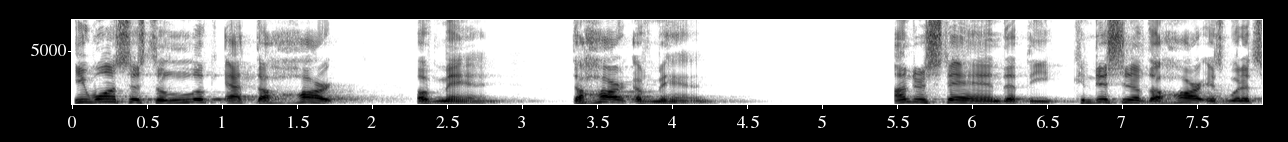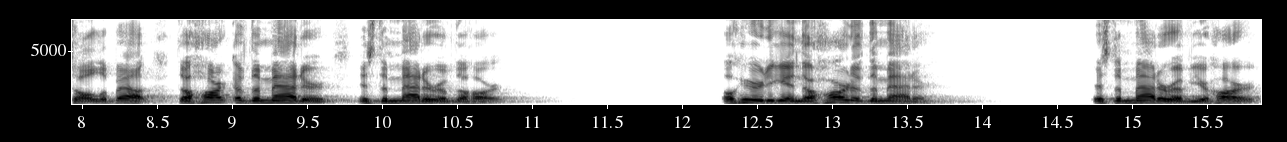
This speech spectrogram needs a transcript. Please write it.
He wants us to look at the heart of man, the heart of man. Understand that the condition of the heart is what it's all about. The heart of the matter is the matter of the heart. Oh, hear it again. The heart of the matter is the matter of your heart.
